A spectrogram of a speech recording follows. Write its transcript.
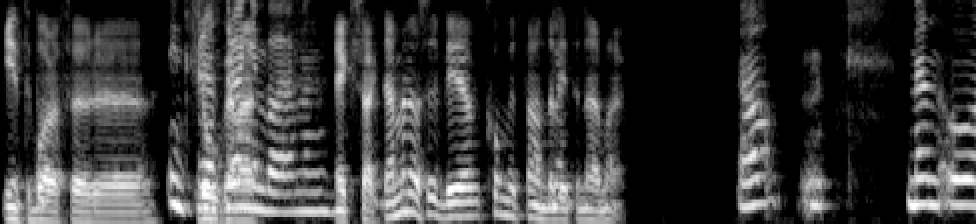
Inte bara för uh, Inte för restaurangen bara. Men... Exakt, Nej, men alltså, vi har kommit varandra men... lite närmare. Ja, men och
